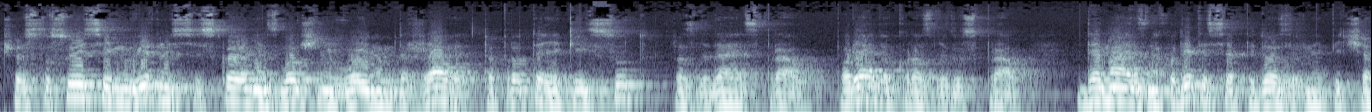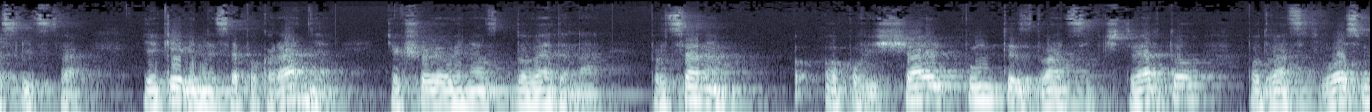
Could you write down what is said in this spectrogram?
Що стосується ймовірності скоєння злочинів воїном держави, то про те, який суд розглядає справу, порядок розгляду справ, де має знаходитися підозрюваний під час слідства, яке він несе покарання, якщо його вина доведена, про це нам оповіщають пункти з 24 по 28,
